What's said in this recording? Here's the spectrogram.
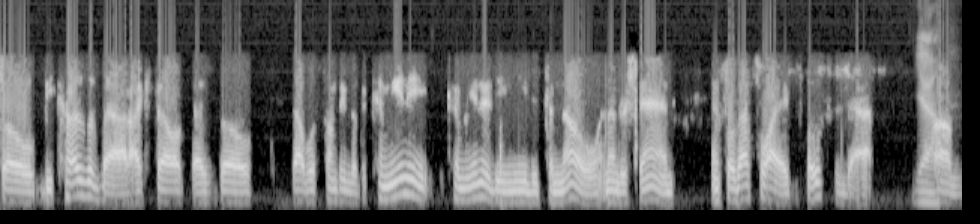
so, because of that, I felt as though that was something that the community community needed to know and understand. And so that's why I posted that. Yeah. Um,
